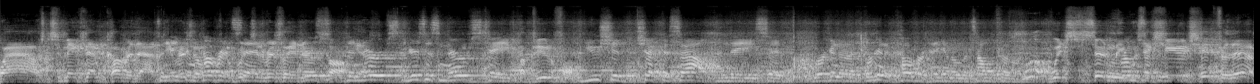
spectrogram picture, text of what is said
Wow. To make them cover that. To the make him original, cover it, which is said, originally a Nerve "Here's song. The yes. Nerves. Here's this Nerves tape. Oh, beautiful. You should check this out. And they said, "We're gonna we're gonna cover "Hanging on the Telephone." Well, Which certainly From was a Jeffrey huge hit for them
